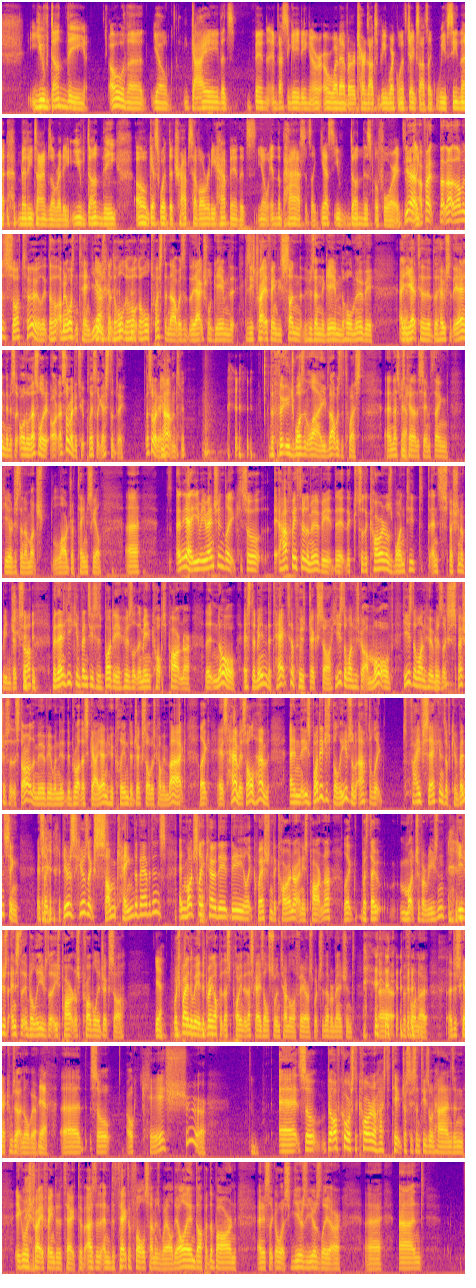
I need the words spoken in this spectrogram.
you've done the oh the you know guy that's been investigating or, or whatever turns out to be working with Jigsaw. It's like we've seen that many times already. You've done the oh, guess what? The traps have already happened. It's you know in the past. It's like yes, you've done this before. It's Yeah, like, in fact, that, that that was Saw II. Like the, I mean, it wasn't ten years, Yeah. but the whole, the whole the whole twist in that was the actual game that because he's trying to find his son who's in the game the whole movie, and you get to the, the house at the end, and it's like, oh no, that's already oh, that's already took place like yesterday. That's already happened. the footage wasn't live. That was the twist, and this was Yeah. kind of the same thing here, just on a much larger timescale. Uh, and yeah, you, you mentioned like so halfway through the movie, the, the so the coroner's wanted and suspicion of being Jigsaw, but then he convinces his buddy, who's like the main cop's partner, that no, it's the main detective who's Jigsaw. He's the one who's got a motive. He's the one who was like suspicious at the start of the movie when they, they brought this guy in who claimed that Jigsaw was coming back. Like it's him, it's all him, and his buddy just believes him after like five seconds of convincing. It's like here's here's like some kind of evidence, and much like how they they like questioned the coroner and his partner like without much of a reason, he just instantly believes that his partner's probably Jigsaw. yeah, Which, by the way, they bring up at this point that this guy's also internal affairs, which they never mentioned uh, before now. It just kind of comes out of nowhere. Yeah. Uh, so okay, sure. Uh, so, but of course, the coroner has to take justice into his own hands, and he goes try to find the detective. As the, and the detective follows him as well. They all end up at the barn, and it's like, oh, it's years and years later, uh, and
